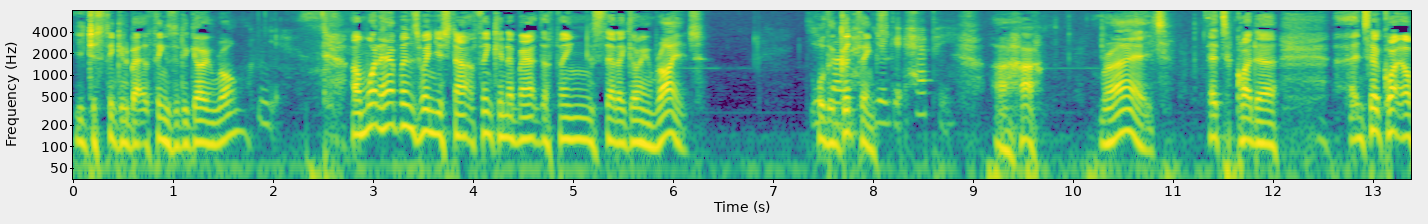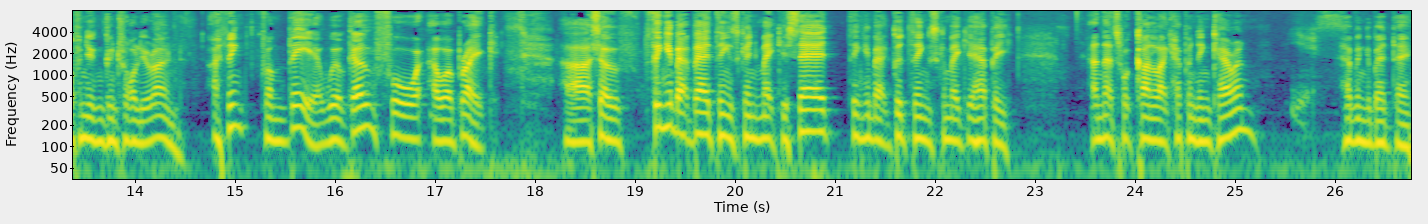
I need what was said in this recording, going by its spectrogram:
You're just thinking about the things that are going wrong. Yes. And what happens when you start thinking about the things that are going right? You All the good things. You get happy. Aha. Right. That's quite a. And so quite often you can control your own. I think from there we'll go for our break. Uh, so thinking about bad things can make you sad. Thinking about good things can make you happy. And that's what kind of like happened in Karen Yes. having a bad day.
